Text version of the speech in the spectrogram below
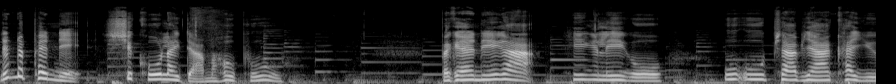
လက်နှစ်ဖက်နဲ့ရှ िख ိုးလိုက်တာမဟုတ်ဘူးပကံတွေကဟင်းကလေးကိုဥဥဖြားဖြားခတ်ယူ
